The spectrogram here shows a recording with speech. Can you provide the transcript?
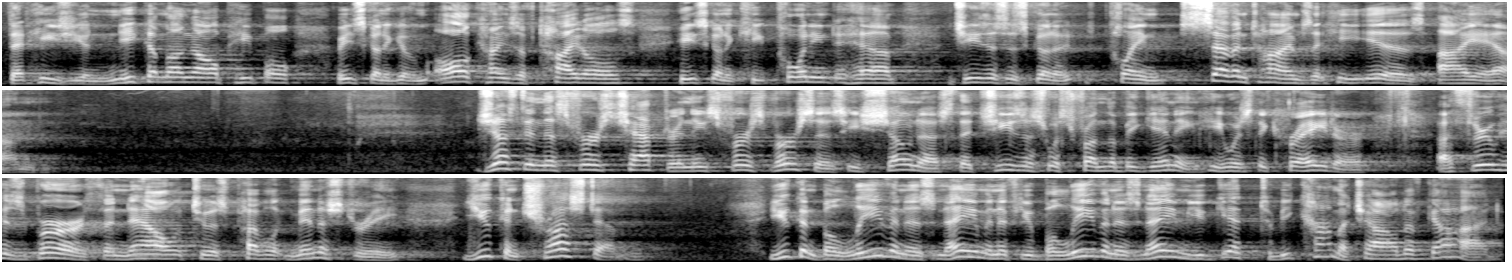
that he's unique among all people. He's going to give them all kinds of titles. He's going to keep pointing to him. Jesus is going to claim seven times that he is I am. Just in this first chapter, in these first verses, he's shown us that Jesus was from the beginning. He was the creator. Uh, through his birth and now to his public ministry, you can trust him. You can believe in his name, and if you believe in his name, you get to become a child of God.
